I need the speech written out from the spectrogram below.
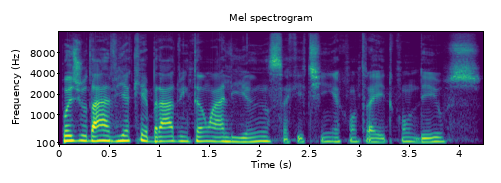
pois Judá havia quebrado então a aliança que tinha contraído com Deus.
